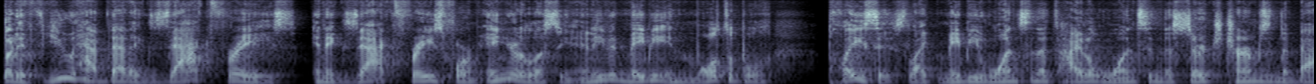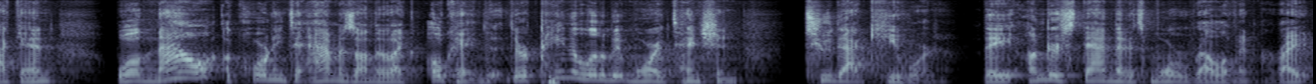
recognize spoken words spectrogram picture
But if you have that exact phrase in exact phrase form in your listing and even maybe in multiple places, like maybe once in the title, once in the search terms in the back end, well, now according to Amazon, they're like, okay, they're paying a little bit more attention to that keyword. They understand that it's more relevant, right?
